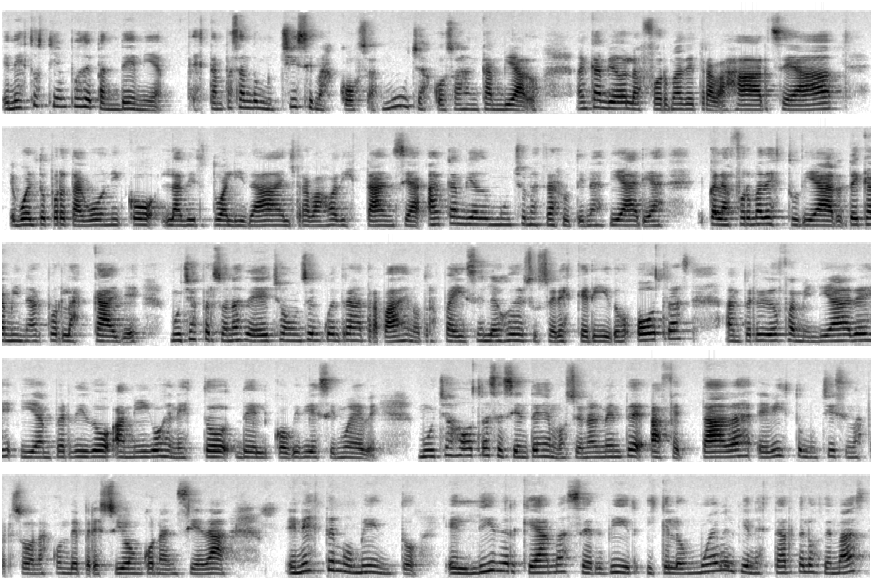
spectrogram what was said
En estos tiempos de pandemia están pasando muchísimas cosas, muchas cosas han cambiado. Han cambiado la forma de trabajar, se ha vuelto protagónico la virtualidad, el trabajo a distancia, ha cambiado mucho nuestras rutinas diarias, la forma de estudiar, de caminar por las calles. Muchas personas de hecho aún se encuentran atrapadas en otros países lejos de sus seres queridos. Otras han perdido familiares y han perdido amigos en esto del COVID-19. Muchas otras se sienten emocionalmente afectadas. He visto muchísimas personas con depresión, con ansiedad, en este momento, el líder que ama servir y que lo mueve el bienestar de los demás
